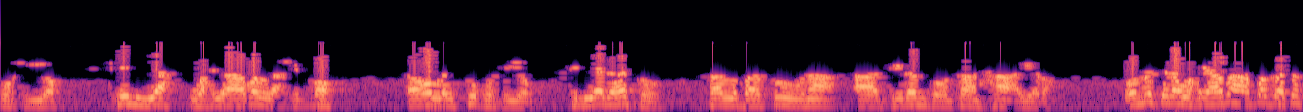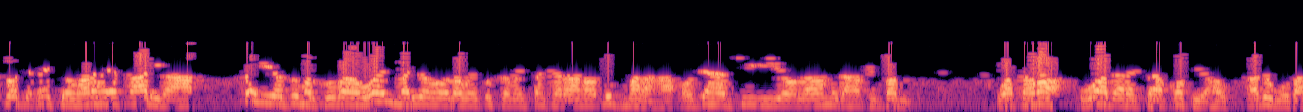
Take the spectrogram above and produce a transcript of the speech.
qurxiyo. Xilya waxyaabo la xidho oo laysku qurxiyo. Xilyadaasoo talbasuuna aad xidhan doontaan haa ayada. Oo masalan waxyaabaha badda ka soo baxee jawharaha ee qaaliga ah rag iyo dumarkuba way maryahooda way ku samaysan karaan oo dhib ma laha oo dahabkii iyo laba mid aha fidadii wa taraa waad aragtaa qof yahow adiguba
